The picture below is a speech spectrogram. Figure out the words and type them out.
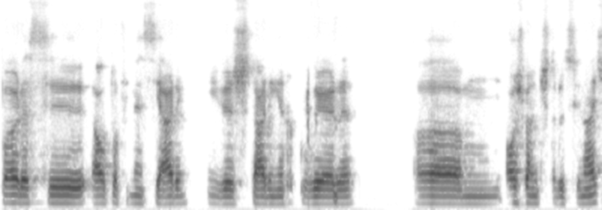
para se autofinanciarem em vez de estarem a recorrer um, aos bancos tradicionais?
